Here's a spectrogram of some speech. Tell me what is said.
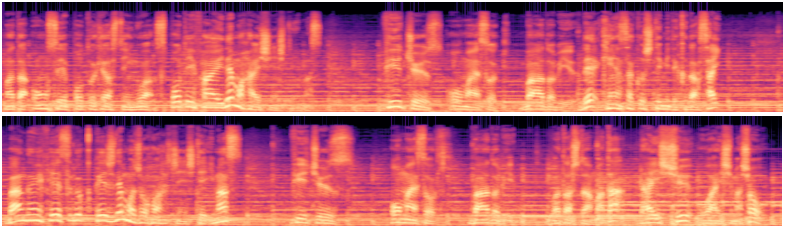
また音声ポッドキャスティングは Spotify でも配信しています。Futures 大前早期バードビューで検索してみてください。番組 Facebook ページでも情報発信しています。Futures 大前早期バードビュー私とはまた来週お会いしましょう。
